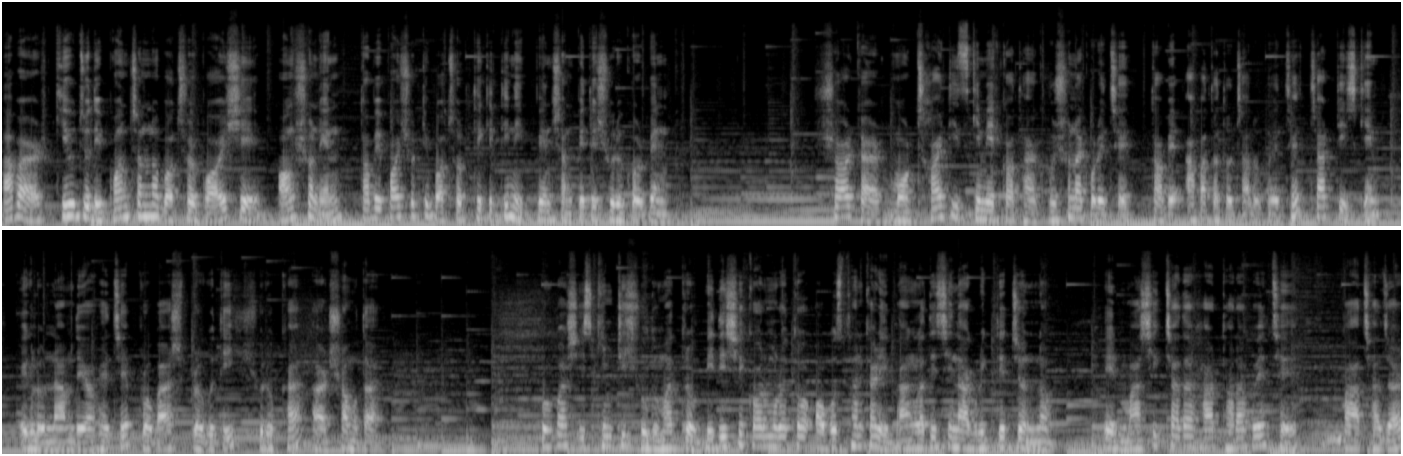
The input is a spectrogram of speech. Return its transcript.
আবার কেউ যদি পঞ্চান্ন বছর বয়সে অংশ নেন, তবে পঁয়ষট্টি বছর থেকে তিনি পেনশন পেতে শুরু করবেন। সরকার মোট ছয়টি স্কিমের কথা ঘোষণা করেছে, তবে আপাতত চালু হয়েছে চারটি স্কিম। এগুলোর নাম দেওয়া হয়েছে প্রবাস, প্রগতি, সুরক্ষা আর সমতা। প্রবাস স্কিমটি শুধুমাত্র বিদেশে কর্মরত অবস্থানকারী বাংলাদেশি নাগরিকদের জন্য। এর মাসিক চাঁদার হার ধরা হয়েছে পাঁচ হাজার,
